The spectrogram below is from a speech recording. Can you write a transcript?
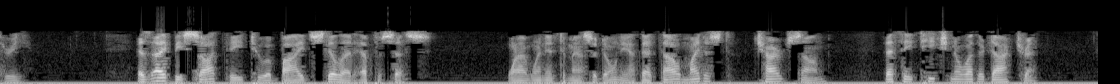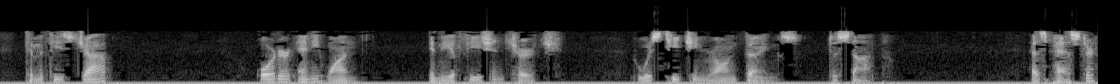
3. As I besought thee to abide still at Ephesus, when I went into Macedonia, that thou mightest charge some that they teach no other doctrine. Timothy's job? Order any one in the Ephesian church who was teaching wrong things to stop. As pastor,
